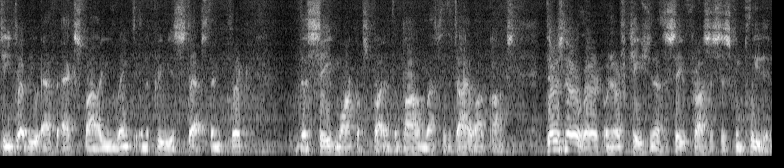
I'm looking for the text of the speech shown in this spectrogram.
DWFX file you linked in the previous steps, then click the Save Markups button at the bottom left of the dialog box. There is no alert or notification that the save process is completed.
